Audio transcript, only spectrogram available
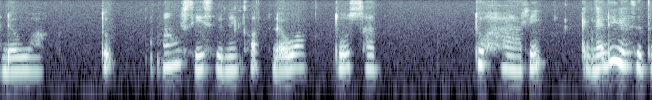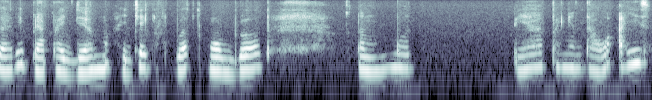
ada waktu mau sih sebenarnya kalau ada waktu satu hari enggak deh gak satu hari berapa jam aja gitu buat ngobrol ketemu. Ya pengen tahu aja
